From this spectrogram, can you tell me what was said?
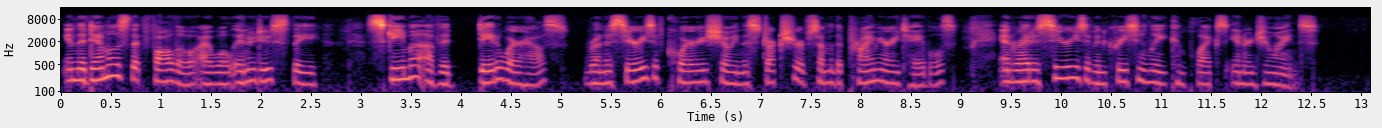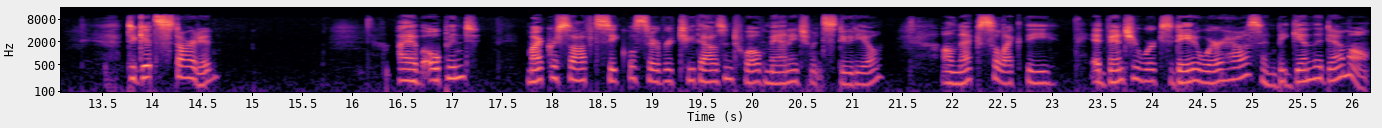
In the demos that follow, I will introduce the schema of the data warehouse, run a series of queries showing the structure of some of the primary tables, and write a series of increasingly complex inner joins. To get started, I have opened Microsoft SQL Server 2012 Management Studio. I'll next select the AdventureWorks Data Warehouse and begin the demo.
